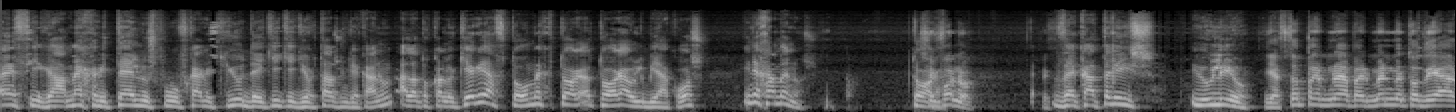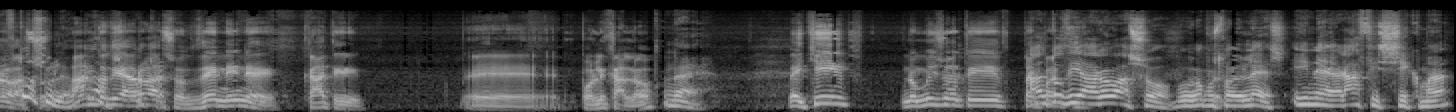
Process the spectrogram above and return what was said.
ε, έφυγα μέχρι τέλους που ευχαριστιούνται εκεί και γιορτάζουν και κάνουν. Αλλά το καλοκαίρι αυτό μέχρι τώρα, τώρα ο Ολυμπιακός είναι χαμένος. Τώρα. Συμφωνώ. 13 Ιουλίου. Γι' αυτό πρέπει να περιμένουμε το διαρροάσο. Αυτό σου λέω. Αν το Εντάξει, διαρροάσο δεν είναι κάτι ε, πολύ καλό, Ναι. εκεί νομίζω ότι. θα Αν το υπάρχει- διαρροάσο, που όπως το λες, είναι ράφι σίγμα,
